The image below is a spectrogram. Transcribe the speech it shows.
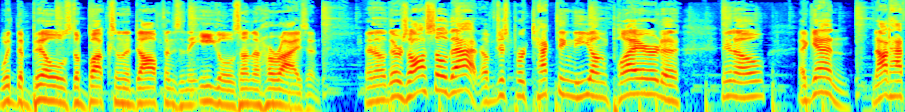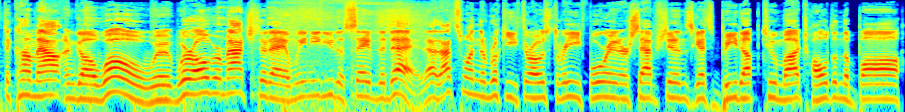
with the Bills, the Bucks, and the Dolphins and the Eagles on the horizon. You know, there's also that of just protecting the young player to, you know, again, not have to come out and go, whoa, we're, we're overmatched today and we need you to save the day. That- That's when the rookie throws three, four interceptions, gets beat up too much, holding the ball,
